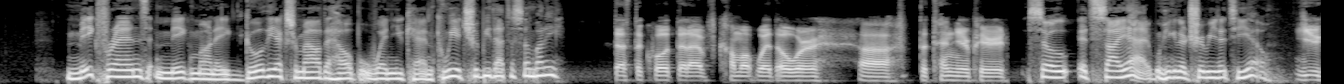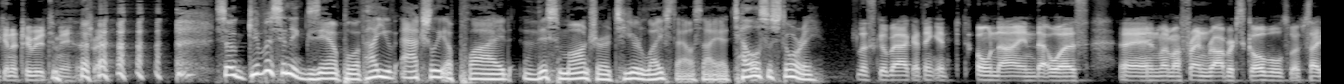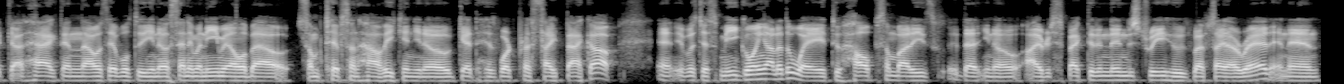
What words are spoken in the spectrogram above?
Make friends, make money. Go the extra mile to help when you can. Can we attribute that to somebody? That's the quote that I've come up with over uh, the 10 year period. So it's Syed. We can attribute it to you. You can attribute it to me. That's right. so give us an example of how you've actually applied this mantra to your lifestyle, Syed. Tell us a story let's go back. I think in 09 that was, and when my friend Robert Scoble's website got hacked, and I was able to you know send him an email about some tips on how he can you know get his WordPress site back up and it was just me going out of the way to help somebody that you know I respected in the industry whose website I read, and then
